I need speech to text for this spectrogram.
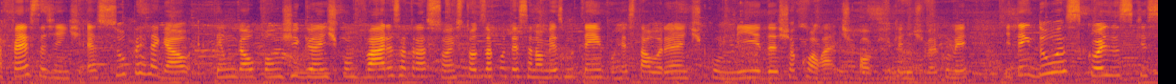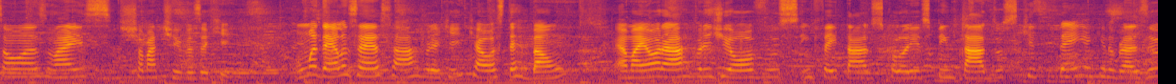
A festa, gente, é super legal. Tem um galpão gigante com várias atrações, todas acontecendo ao mesmo tempo: restaurante, comida, chocolate, óbvio que a gente vai comer. E tem duas coisas que são as mais chamativas aqui. Uma delas é essa árvore aqui, que é a Osterbaum. É a maior árvore de ovos enfeitados, coloridos, pintados que tem aqui no Brasil.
